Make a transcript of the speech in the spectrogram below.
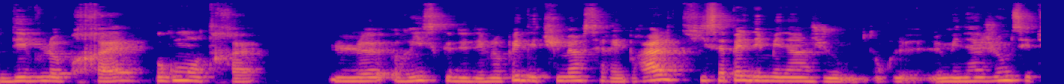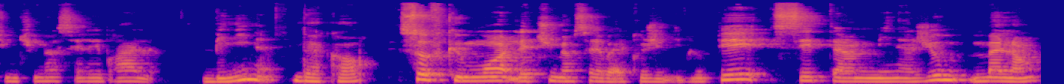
développerait, augmenterait le risque de développer des tumeurs cérébrales qui s'appellent des méningiomes. Donc le, le méningiome, c'est une tumeur cérébrale bénigne. D'accord. Sauf que moi, la tumeur cérébrale que j'ai développée, c'est un méningiome malin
